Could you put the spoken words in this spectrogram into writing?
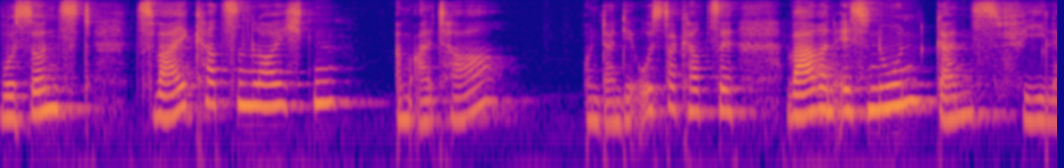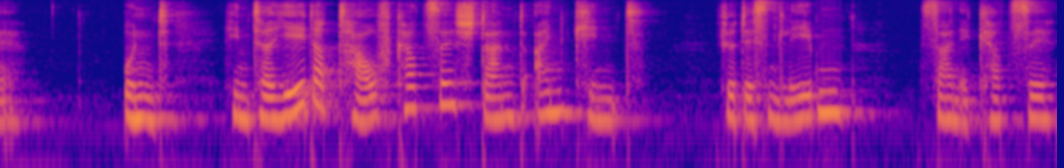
Wo sonst zwei Kerzen leuchten, am Altar und dann die Osterkerze, waren es nun ganz viele. Und hinter jeder Taufkerze stand ein Kind, für dessen Leben seine Kerze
